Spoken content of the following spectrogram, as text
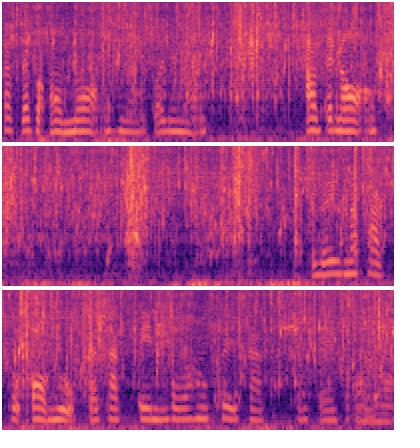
ซักแต่พออ้อมนอกหนองก็ยังหน่อย เอาแต่หนอง เลยมาซักถูกอ้อมลูกก็ซักเป็นเพราะว่าเขาเคยซักตั้งแต่ออ้อมนอก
